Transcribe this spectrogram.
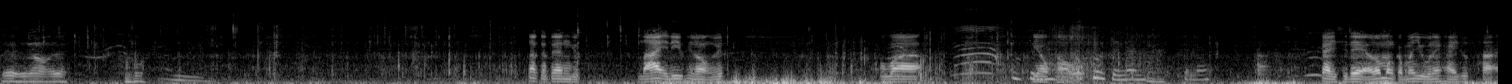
เออพี่น้องเออตะกะแตนกับร้ายดีพี่น้องเอ้ยเพราะว่าเกี่ยวเขาพูดถึงนั่นเป็นไรไก่สีแดงแล้วมันก็มาอยู่ในไฮสุดท้าย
